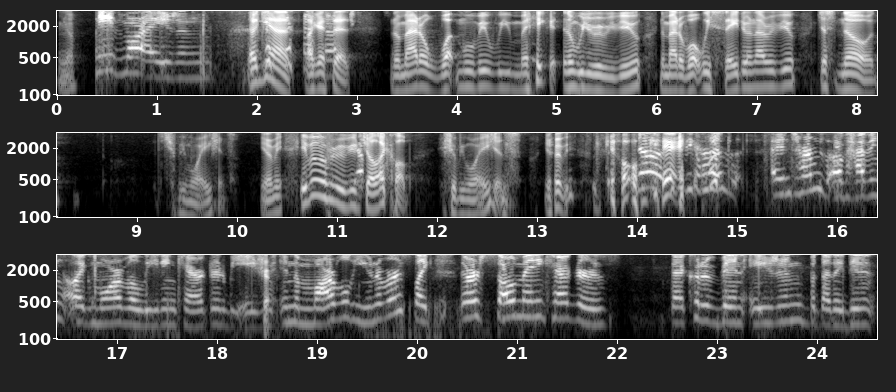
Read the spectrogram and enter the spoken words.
You know, Needs more Asians. again, like I said, no matter what movie we make and we review, no matter what we say during that review, just know it should be more Asians. You know what I mean? Even if we review Yep. Joy Luck Club, it should be more Asians. You know what I mean? No, okay. it's because in terms of having like more of a leading character to be Asian Sure. in the Marvel universe, like there are so many characters that could have been Asian but that they didn't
